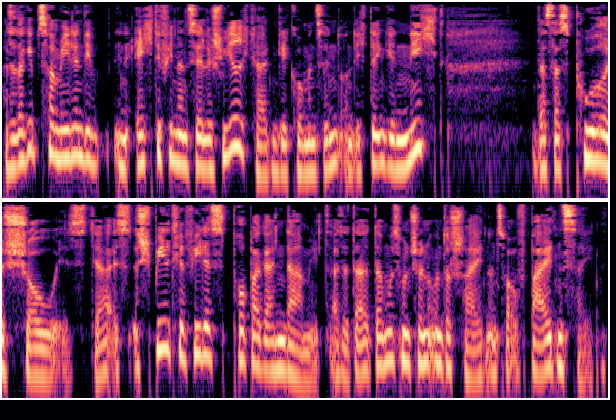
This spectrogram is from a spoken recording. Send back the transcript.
Also da gibt es Familien, die in echte finanzielle Schwierigkeiten gekommen sind und ich denke nicht, dass das pure Show ist. Ja, es, es spielt hier vieles Propaganda mit. Also da, da muss man schon unterscheiden und zwar auf beiden Seiten.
